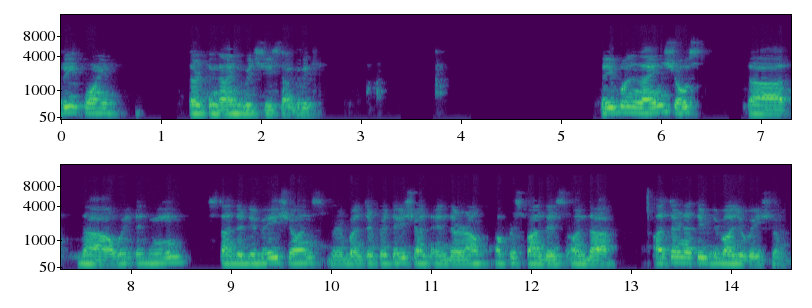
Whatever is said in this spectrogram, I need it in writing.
3.39, which is agreed. Table 9 shows that the weighted mean, standard deviations, verbal interpretation, and the rank of respondents on the alternative evaluation.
